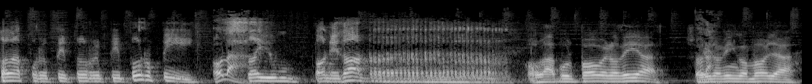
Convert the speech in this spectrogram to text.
Hola, Purpi, Purpi, Purpi. Hola. Soy un ponedor. Hola Pulpo, buenos días. Soy Domingo Moya.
